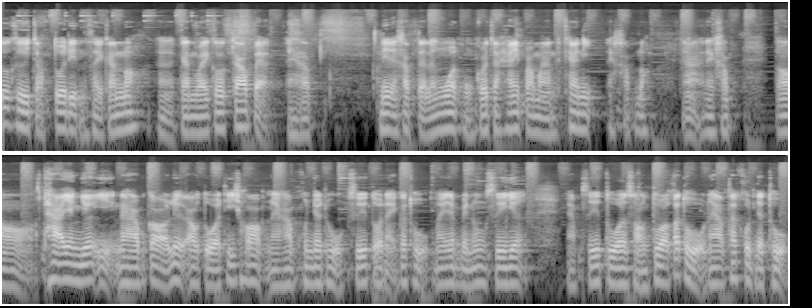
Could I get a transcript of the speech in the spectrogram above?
ก็คือจับตัวเด่นใส่กันเนาะอ่ากันไว้ก็ 98 นะครับนี่แหละครับแต่ละงวดผมก็จะให้ประมาณแค่นี้นะครับเนาะอ่านะครับก็ถ้ายังเยอะอีกนะครับ ก็เลือกเอาตัวที่ชอบนะครับ คุณจะถูกซื้อตัวไหนก็ถูกไม่จำเป็นต้องซื้อเยอะนะครับซื้อตัว 2 ตัวก็ถูกนะครับ ถ้าคุณจะถูก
